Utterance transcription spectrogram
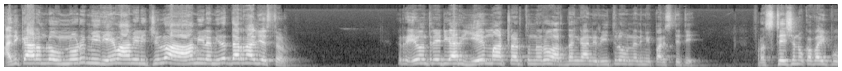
అధికారంలో ఉన్నోడు మీరు ఏం హామీలు ఇచ్చిందో ఆ హామీల మీద ధర్నాలు చేస్తాడు. రేవంత్ రెడ్డి గారు ఏం మాట్లాడుతున్నారో అర్థం కాని రీతిలో ఉన్నది మీ పరిస్థితి. ఫ్రస్ట్రేషన్ ఒకవైపు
